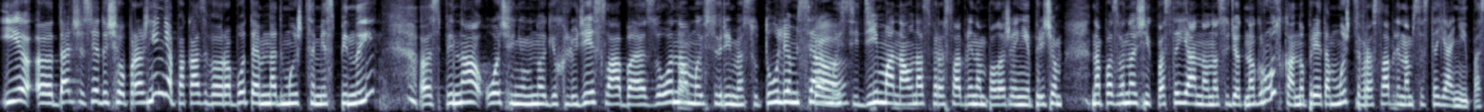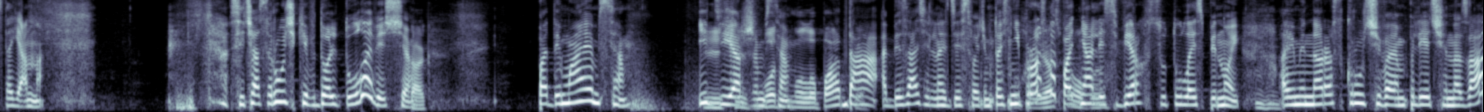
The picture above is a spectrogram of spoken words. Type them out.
И э, дальше следующее упражнение показываю. Работаем над мышцами спины. Э, спина очень у многих людей слабая зона. Так. Мы все время сутулимся, Да. мы сидим, она у нас в расслабленном положении. Причем на позвоночник постоянно у нас идет нагрузка, но при этом мышцы в расслабленном состоянии постоянно. Сейчас ручки вдоль туловища. Так. Поднимаемся и, чи держимся. лопатки. Да, обязательно здесь сводим. То есть не я просто спробую. поднялись вверх с сутулой спиной, Мгм. а именно раскручиваем плечи назад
